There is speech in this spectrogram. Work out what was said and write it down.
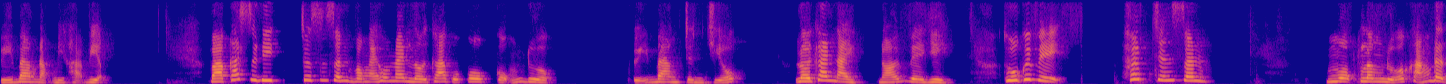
Ủy ban đặc biệt Hạ viện. Và Cassidy Hutchinson vào ngày hôm nay lời khai của cô cũng được Ủy ban trình chiếu. Lời khai này nói về gì? Thưa quý vị, Hutchinson một lần nữa khẳng định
